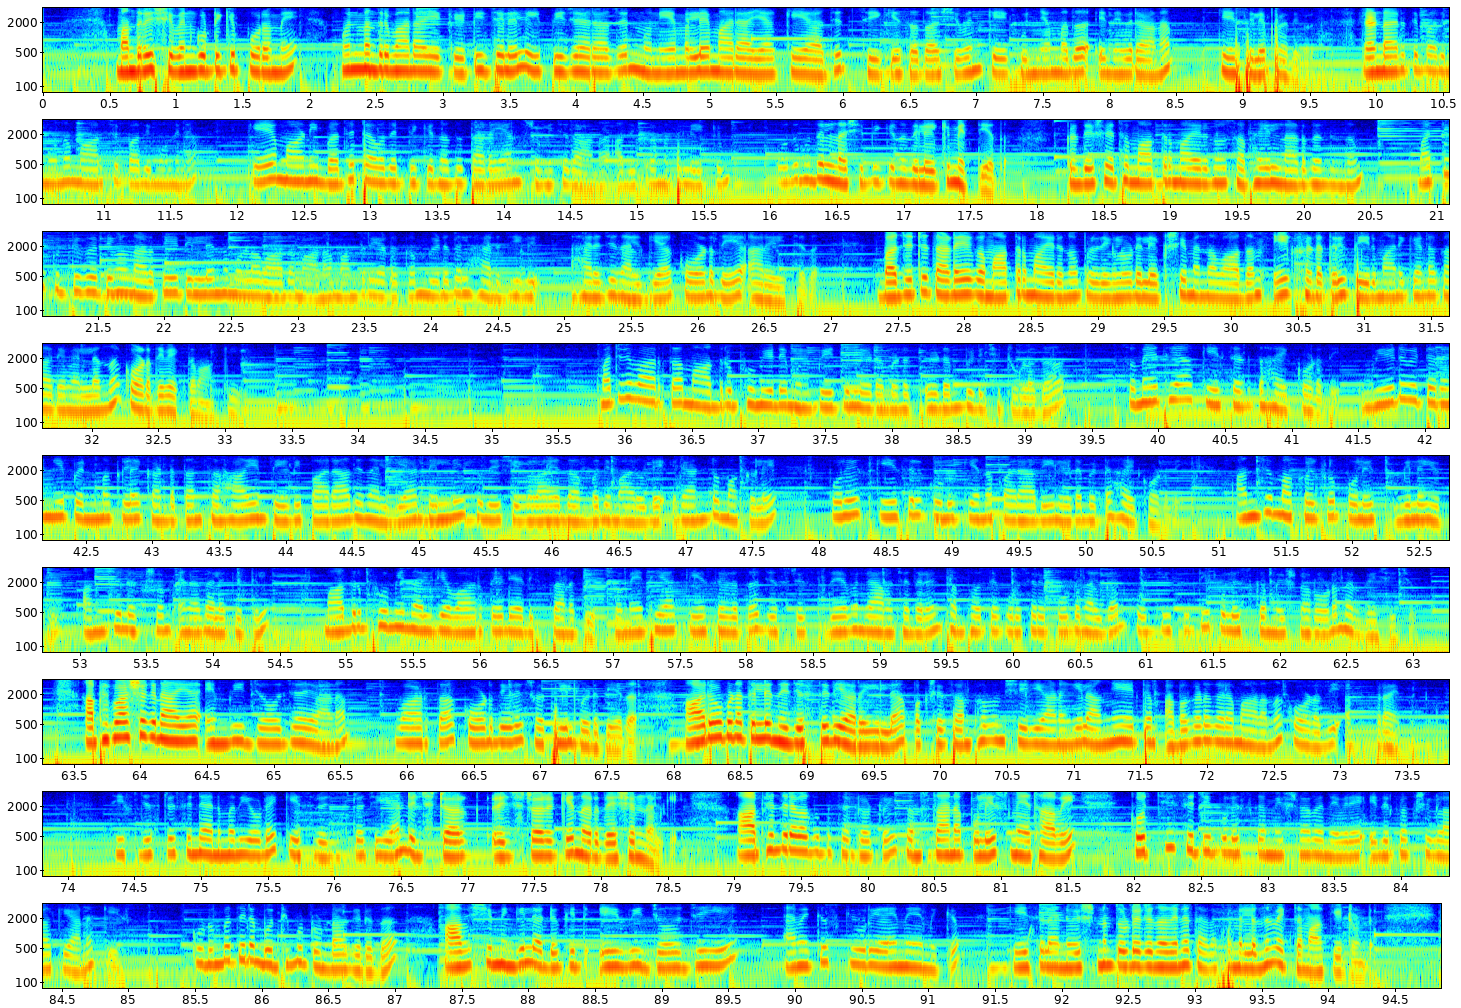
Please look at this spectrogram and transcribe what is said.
മന്ത്രി ശിവൻകുട്ടിക്ക് പുറമെ മുൻ മന്ത്രിമാരായ K T Jaleel E P Jayarajan മുൻ M L എമാരായ K Ajith C K Sadasivan K Kunhammed എന്നിവരാണ് കേസിലെ പ്രതികൾ. രണ്ടായിരത്തി പതിമൂന്ന് മാർച്ച് പതിമൂന്നിന് കെ മാണി ബജറ്റ് അവതരിപ്പിക്കുന്നത് തടയാൻ ശ്രമിച്ചതാണ് അതിക്രമത്തിലേക്കും പൊതുമുതൽ നശിപ്പിക്കുന്നതിലേക്കും എത്തിയത്. പ്രതിഷേധം മാത്രമായിരുന്നു സഭയിൽ നടന്നതെന്നും മറ്റ് കുറ്റകൃത്യങ്ങൾ നടത്തിയിട്ടില്ലെന്നുമുള്ള വാദമാണ് മന്ത്രിയടക്കം വിടുതൽ ഹർജി ഹർജി നൽകിയ കോടതിയെ അറിയിച്ചത്. ബജറ്റ് തടയുക മാത്രമായിരുന്നു പ്രതികളുടെ ലക്ഷ്യമെന്ന വാദം ഈ ഘട്ടത്തിൽ തീരുമാനിക്കേണ്ട കാര്യമല്ലെന്ന് കോടതി വ്യക്തമാക്കി. മറ്റൊരു വാർത്ത മാതൃഭൂമിയുടെ മുൻപേജിൽ ഇടപെട ഇടം പിടിച്ചിട്ടുള്ളത് സ്വമേധയാ കേസെടുത്ത ഹൈക്കോടതി. വീട് വിട്ടിറങ്ങി പെൺമക്കളെ കണ്ടെത്താൻ സഹായം തേടി പരാതി നൽകിയ ഡൽഹി സ്വദേശികളായ ദമ്പതിമാരുടെ രണ്ടു മക്കളെ പോലീസ് കേസിൽ കുടുക്കിയെന്ന പരാതിയിൽ ഇടപെട്ട് ഹൈക്കോടതി. അഞ്ചു മക്കൾക്ക് പോലീസ് വിലയിട്ടു അഞ്ചു ലക്ഷം എന്ന തലക്കെട്ടിൽ മാതൃഭൂമി നൽകിയ വാർത്തയുടെ അടിസ്ഥാനത്തിൽ സ്വമേധയാ കേസെടുത്ത് ജസ്റ്റിസ് ദേവൻ രാമചന്ദ്രൻ സംഭവത്തെക്കുറിച്ച് റിപ്പോർട്ട് നൽകാൻ കൊച്ചി സിറ്റി പോലീസ് കമ്മീഷണറോട് നിർദ്ദേശിച്ചു. അഭിഭാഷകനായ എം വി ജോർജയാണ് വാർത്ത കോടതിയുടെ ശ്രദ്ധയിൽപ്പെടുത്തിയത്. ആരോപണത്തിലെ നിജസ്ഥിതി അറിയില്ല. പക്ഷേ സംഭവം ശരിയാണെങ്കിൽ അങ്ങേയറ്റം അപകടകരമാണെന്ന് കോടതി അഭിപ്രായപ്പെട്ടു. ചീഫ് ജസ്റ്റിസിന്റെ അനുമതിയോടെ കേസ് രജിസ്റ്റർ ചെയ്യാൻ രജിസ്ട്രാർ രജിസ്ട്രാർക്ക് നിർദ്ദേശം നൽകി. ആഭ്യന്തര വകുപ്പ് സെക്രട്ടറി സംസ്ഥാന പോലീസ് മേധാവി കൊച്ചി സിറ്റി പോലീസ് കമ്മീഷണർ എന്നിവരെ എതിർകക്ഷികളാക്കിയാണ് കേസ്. കുടുംബത്തിന് ബുദ്ധിമുട്ടുണ്ടാകരുത്. ആവശ്യമെങ്കിൽ അഡ്വക്കേറ്റ് എ വി ജോർജയെ അമിക്കസ് ക്യൂറിയായി നിയമിക്കും. കേസിൽ അന്വേഷണം തുടരുന്നതിന് തടസ്സമില്ലെന്നും വ്യക്തമാക്കിയിട്ടുണ്ട്.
